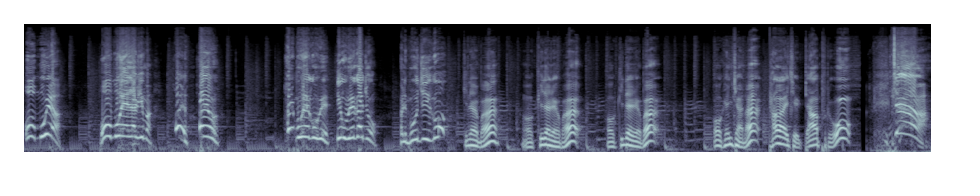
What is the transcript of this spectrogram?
어 뭐야? 어 뭐야 잠시만. 아유 아유. 아니 뭐야 이거 왜 이거 왜 가져? 아니 뭐지 이거? 기다려봐. 어 기다려봐. 어 기다려봐. 어 괜찮아. 다 같이 앞으로. 자.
